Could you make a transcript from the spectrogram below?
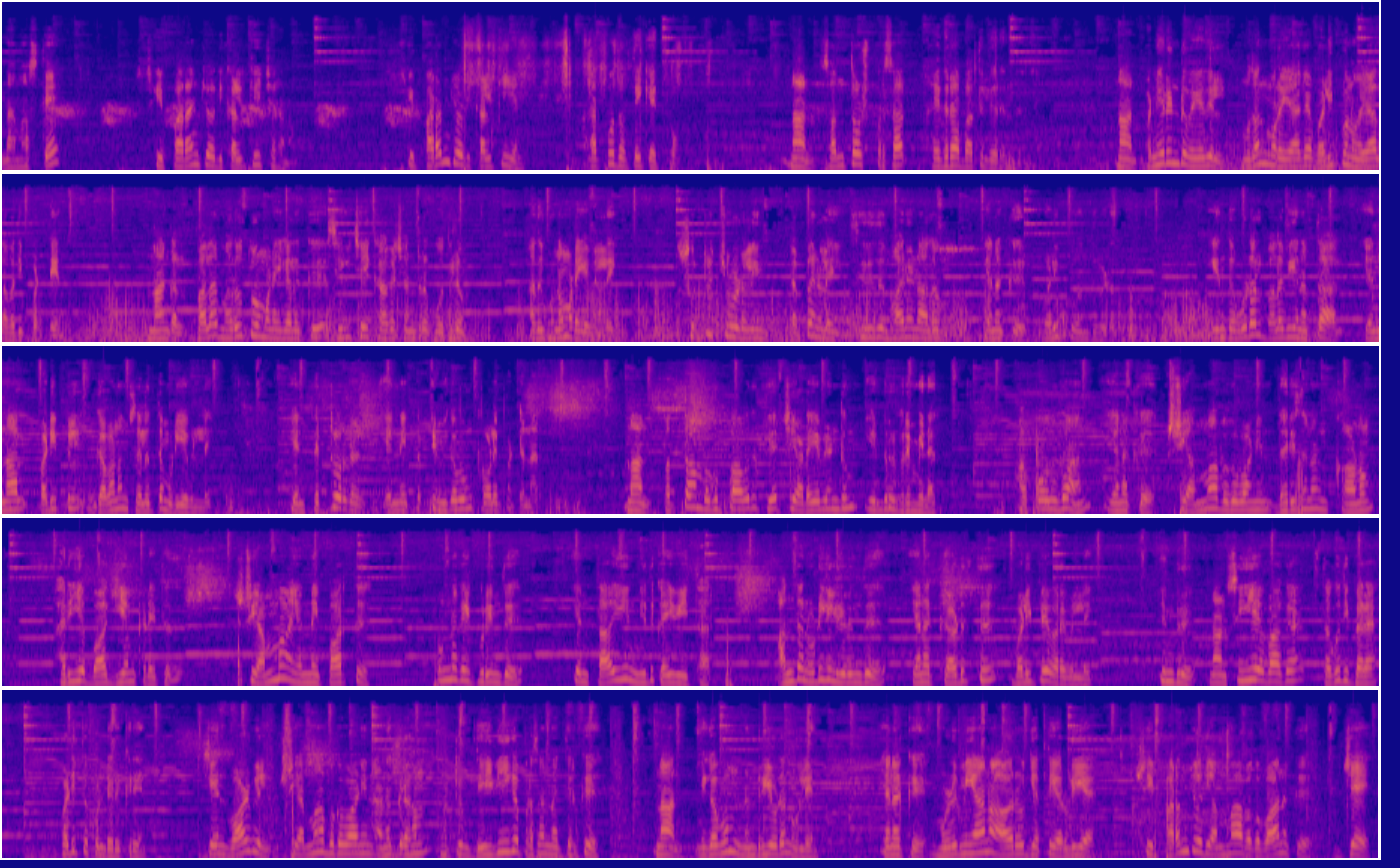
நமஸ்தே ஸ்ரீ பரஞ்சோதி கல்கி சரணம் ஸ்ரீ பரஞ்சோதி கல்கியின் அற்புதத்தை கேட்போம் நான் சந்தோஷ் பிரசாத் ஹைதராபாத்தில் இருந்து. நான் பன்னிரண்டு வயதில் முதன்முறையாக வலிப்பு நோயால் அவதிப்பட்டேன். நாங்கள் பல மருத்துவமனைகளுக்கு சிகிச்சைக்காக சென்ற போதிலும் அது குணமடையவில்லை. சுற்றுச்சூழலின் வெப்பநிலை சிறிது மாறினாலும் எனக்கு வலிப்பு வந்துவிடும். இந்த உடல் பலவீனத்தால் என்னால் படிப்பில் கவனம் செலுத்த முடியவில்லை. என் பெற்றோர்கள் என்னை பற்றி மிகவும் கவலைப்பட்டனர். நான் பத்தாம் வகுப்பாவது தேர்ச்சி அடைய வேண்டும் என்று விரும்பினர். அப்போதுதான் எனக்கு ஸ்ரீ அம்மா பகவானின் தரிசனம் காணும் அரிய பாக்கியம் கிடைத்தது. ஸ்ரீ அம்மா என்னை பார்த்து புன்னகை புரிந்து என் தாயின் மீது கை வைத்தார். அந்த நொடியில் இருந்து எனக்கு அடுத்து வலிப்பே வரவில்லை. இன்று நான் சிஏவாக தகுதி பெற படித்து கொண்டிருக்கிறேன் என் வாழ்வில் ஸ்ரீ அம்மா பகவானின் அனுக்கிரகம் மற்றும் தெய்வீக பிரசன்னத்திற்கு நான் மிகவும் நன்றியுடன் உள்ளேன். எனக்கு முழுமையான ஆரோக்கியத்தை அருளிய ஸ்ரீ பரஞ்சோதி அம்மா பகவானுக்கு ஜெய்.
